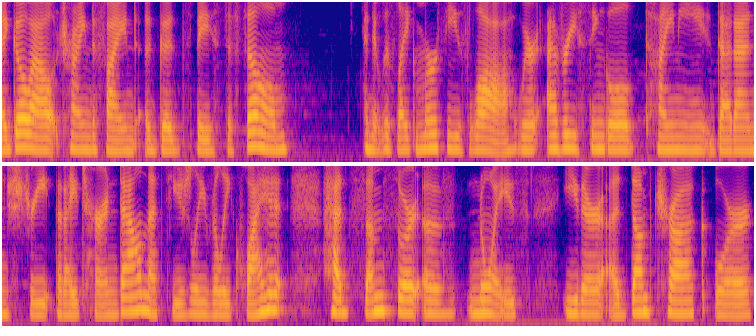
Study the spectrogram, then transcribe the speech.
I go out trying to find a good space to film. And it was like Murphy's Law, where every single tiny dead end street that I turned down, that's usually really quiet, had some sort of noise, either a dump truck or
